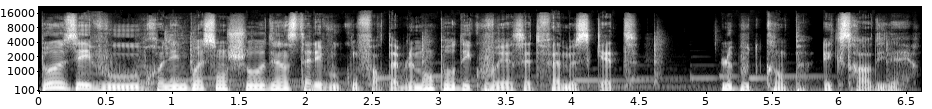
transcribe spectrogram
Posez-vous, prenez une boisson chaude et installez-vous confortablement pour découvrir cette fameuse quête, le bootcamp extraordinaire.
